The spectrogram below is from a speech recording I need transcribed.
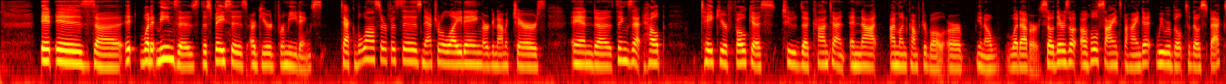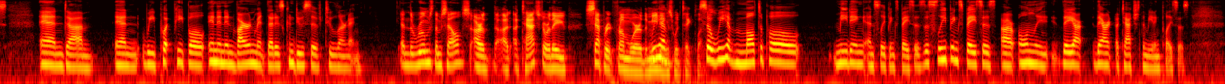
it is uh, it. What it means is the spaces are geared for meetings, tackable wall surfaces, natural lighting, ergonomic chairs, and uh, things that help take your focus to the content and not I'm uncomfortable or you know whatever. So there's a, a whole science behind it. We were built to those specs, and um, and we put people in an environment that is conducive to learning. And the rooms themselves are uh, attached, or are they separate from where the meetings have, would take place? So we have multiple meeting and sleeping spaces. The sleeping spaces are only they are they aren't attached to the meeting places.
